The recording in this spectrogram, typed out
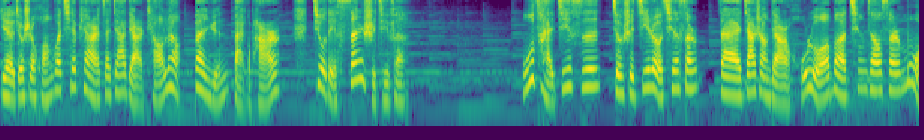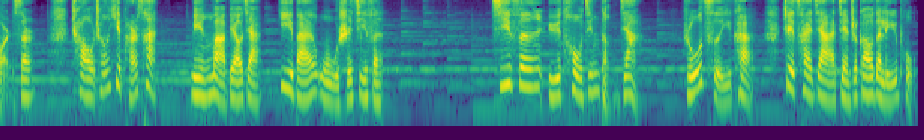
也就是黄瓜切片再加点调料拌匀摆个盘儿，就得三十积分。五彩鸡丝就是鸡肉切丝儿，再加上点胡萝卜、青椒丝、木耳丝儿，炒成一盘菜，明码标价一百五十积分。积分与透晶等价，如此一看，这菜价简直高的离谱。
